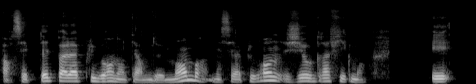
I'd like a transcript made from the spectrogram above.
Alors c'est peut-être pas la plus grande en termes de membres, mais c'est la plus grande géographiquement. Et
